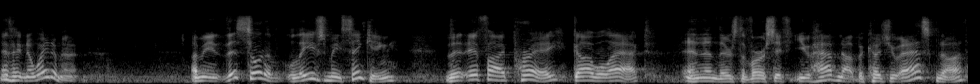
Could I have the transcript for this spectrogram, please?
and think, no, wait a minute. I mean, this sort of leaves me thinking that if I pray, God will act. And then there's the verse, if you have not because you ask not.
